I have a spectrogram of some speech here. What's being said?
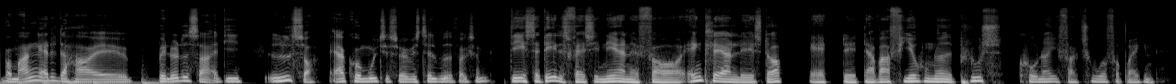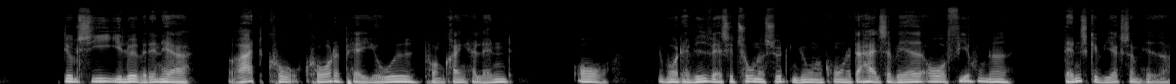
Hvor mange er det, der har øh, benyttet sig af de ydelser, RK Multiservice tilbyder for eksempel? Det er særdeles fascinerende, for anklageren læste op, at øh, der var 400 plus kunder i fakturafabrikken. Det vil sige, at i løbet af den her ret korte periode på omkring halvandet år, hvor der er hvidvasket 217 millioner kroner, der har altså været over 400 danske virksomheder,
